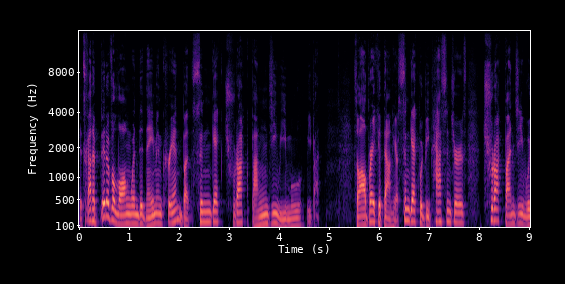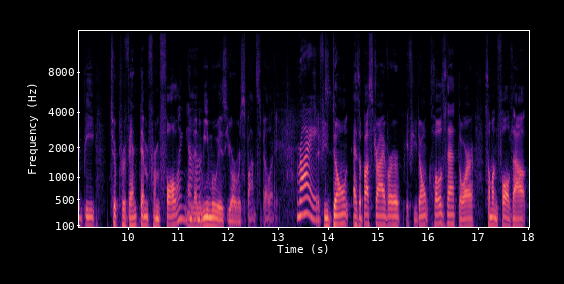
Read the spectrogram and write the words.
it's got a bit of a long-winded name in Korean, but 승객 추락 방지 위무 위반. So I'll break it down here. 승객 would be passengers. 추락 반지 would be to prevent them from falling. And then 위무 is your responsibility. right. So if you don't, as a bus driver, if you don't close that door, someone falls out,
